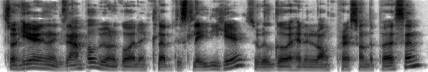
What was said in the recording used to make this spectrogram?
So here in an example, we want to go ahead and clip this lady here. So we'll go ahead and long press on the person.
